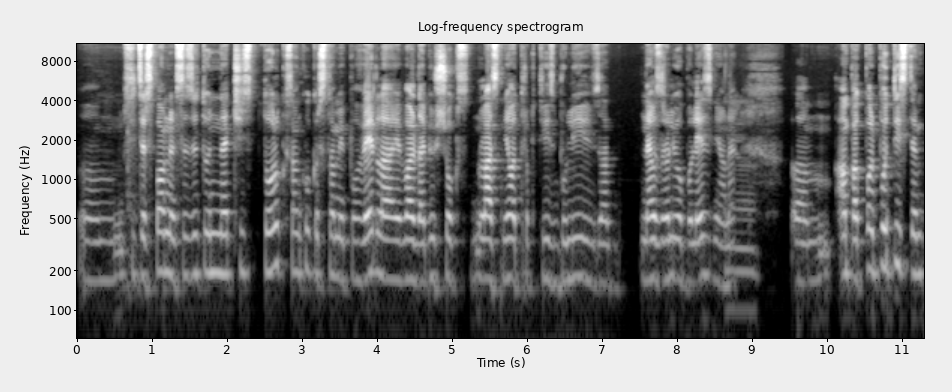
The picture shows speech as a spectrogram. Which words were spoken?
Um, sicer spomnim se, da to ne čist toliko, samo kot sta mi povedala, je valjda bil šok, s- lastni otrok ti zboli za neozdravljivo boleznijo. Ne? ja, Um, ampak pol po tistem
